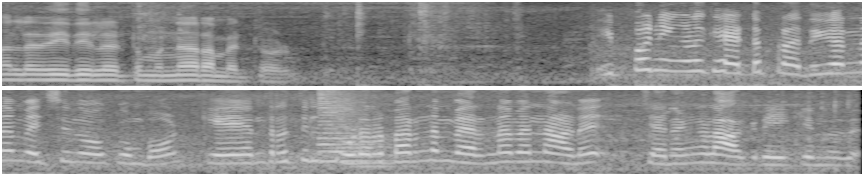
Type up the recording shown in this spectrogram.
നല്ല രീതിയിലായിട്ട് മുന്നേറാൻ പറ്റുള്ളൂ. ഇപ്പോൾ നിങ്ങൾ കേട്ട പ്രതികരണം വെച്ച് നോക്കുമ്പോൾ കേന്ദ്രത്തിൽ തുടർഭരണം വരണമെന്നാണ് ജനങ്ങൾ ആഗ്രഹിക്കുന്നത്.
